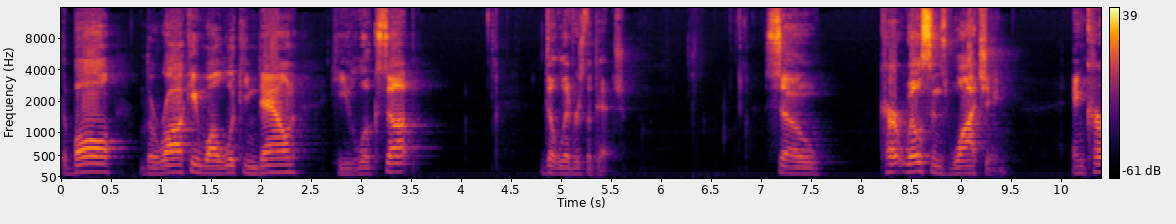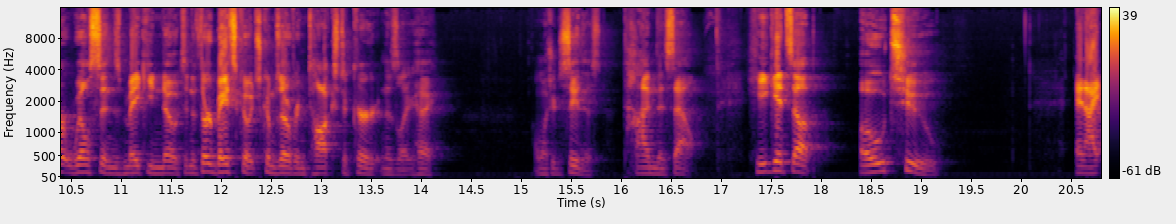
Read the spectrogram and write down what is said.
the ball, the rocking while looking down, he looks up, delivers the pitch. So Kurt Wilson's watching, and Kurt Wilson's making notes. And the third base coach comes over and talks to Kurt and is like, hey, I want you to see this. Time this out. He gets up 0-2, and I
